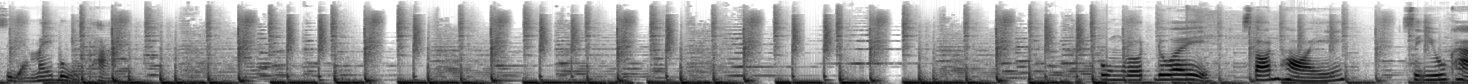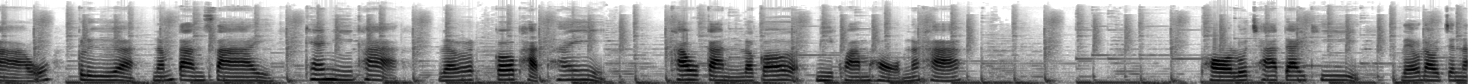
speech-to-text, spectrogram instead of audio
เสียไม่บูดค่ะปรุงรสด้วยซอสหอย ซีอิ๊วขาว เกลือ น้ำตาลทราย แค่นี้ค่ะ แล้วก็ผัดให้เข้ากันแล้วก็มีความหอมนะคะ พอรสชาติได้ที่ แล้วเราจะน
